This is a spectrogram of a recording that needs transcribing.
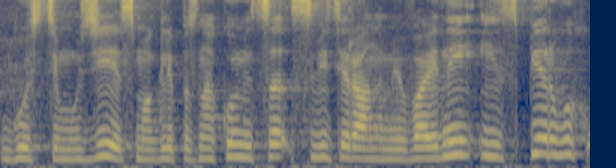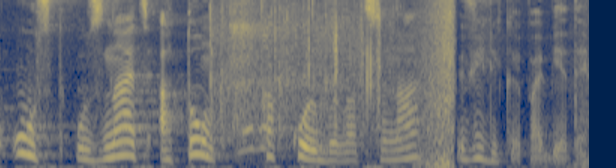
Гости музея смогли познакомиться с ветеранами войны и из первых уст узнать о том, какой была цена Великой Победы.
